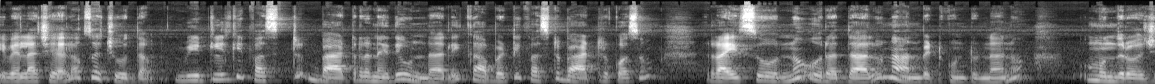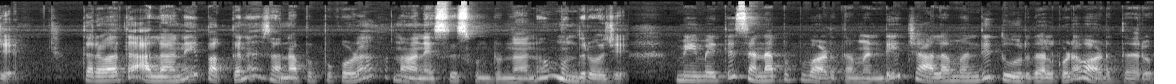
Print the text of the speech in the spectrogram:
ఇవి ఎలా చేయాలో ఒకసారి చూద్దాం. వీటికి ఫస్ట్ బ్యాటర్ అనేది ఉండాలి. కాబట్టి ఫస్ట్ బ్యాటర్ కోసం రైస్ ఉన్న ఉరద్దాలు నానబెట్టుకుంటున్నాను. ముందు రోజే. తర్వాత అలానే పక్కన శనగపప్పు కూడా నానేసేసుకుంటున్నాను ముందు రోజే. మేమైతే శనగపప్పు వాడతామండి. చాలామంది తూరుదాలు కూడా వాడతారు.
